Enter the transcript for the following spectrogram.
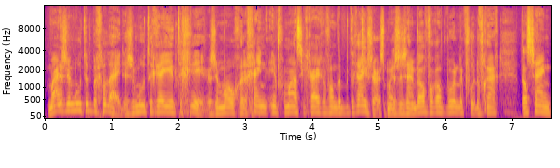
Maar ze moeten begeleiden, ze moeten reïntegreren. Ze mogen geen informatie krijgen van de bedrijfsarts. Maar ze zijn wel verantwoordelijk voor de vraag... dat zijn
